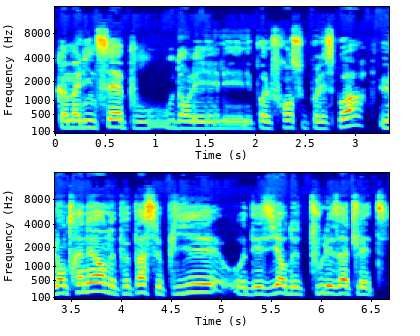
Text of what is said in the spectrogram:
comme à l'INSEP ou, dans les, les, pôles France ou Pôle Espoir, l'entraîneur ne peut pas se plier au désir de tous les athlètes.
